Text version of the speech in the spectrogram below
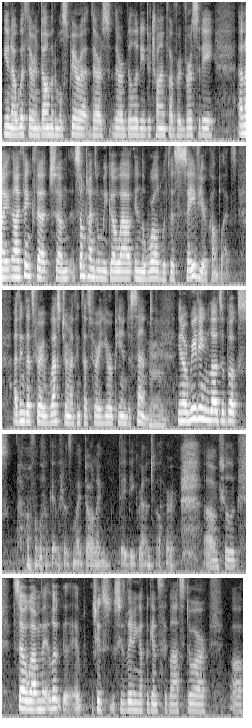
you know, with their indomitable spirit, their their ability to triumph over adversity, and I and I think that um, sometimes when we go out in the world with this savior complex, I think that's very Western. I think that's very European descent. Mm. You know, reading loads of books. Oh, look at there's my darling baby granddaughter. Um, she'll, so um, look, she's she's leaning up against the glass door. Oh,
